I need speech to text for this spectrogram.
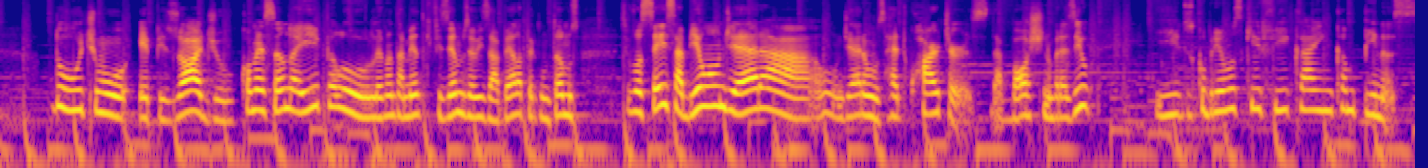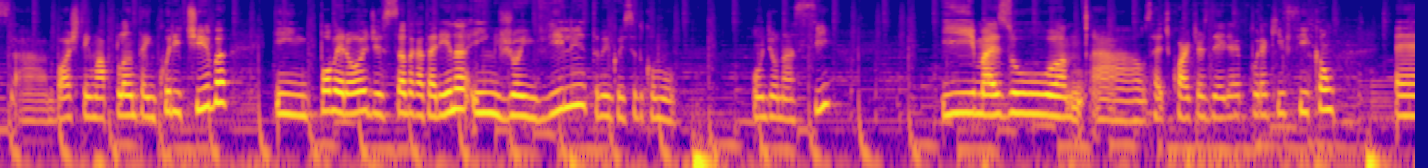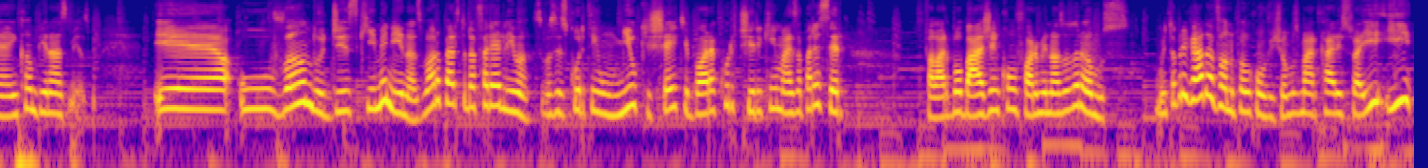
do último episódio, começando aí pelo levantamento que fizemos eu e Isabela, perguntamos se vocês sabiam onde era, onde eram os headquarters da Bosch no Brasil, e descobrimos que fica em Campinas. A Bosch tem uma planta em Curitiba, em Pomerode, Santa Catarina e em Joinville, também conhecido como onde eu nasci. E mas o, a, os headquarters dele por aqui ficam é, em Campinas mesmo. E o Vando diz que, meninas, moro perto da Faria Lima. Se vocês curtem um milkshake, bora curtir e quem mais aparecer. falar bobagem conforme nós adoramos. Muito obrigada, Vano, pelo convite. Vamos marcar isso aí e.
